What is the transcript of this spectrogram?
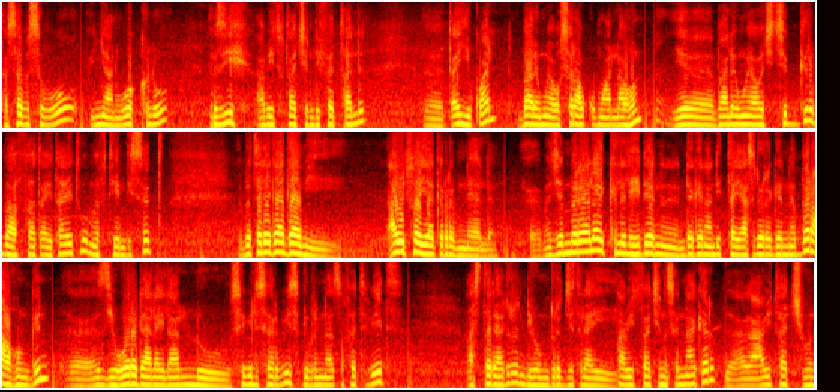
ተሰብስቦ እኛን ወክሎ እዚህ አቤቱታችን እንዲፈታልን ጠይቋል። ባለሙያው ስራ አቁሟል። አሁን የባለሙያዎች ችግር በአፋጣኝ ታይቶ መፍትሄ እንዲሰጥ በተደጋጋሚ አቤቱታ እያቀረብን ያለን መጀመሪያ ላይ ክልል ሄደን እንደገና እንዲታይ ያስደረገን ነበር። አሁን ግን እዚህ ወረዳ ላይ ላሉ ሲቪል ሰርቪስ፣ ግብርና ጽሕፈት ቤት አስተዳደር እንዲሁም ድርጅት ላይ አቤቱታችንን ስናቀርብ አቤቱታችሁን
